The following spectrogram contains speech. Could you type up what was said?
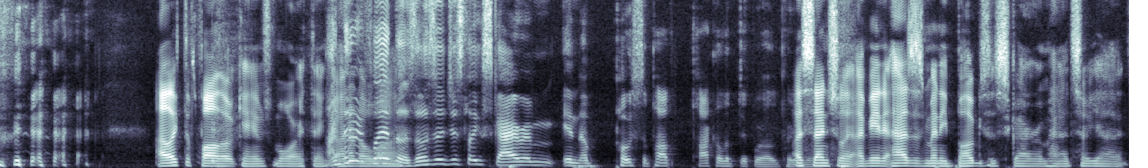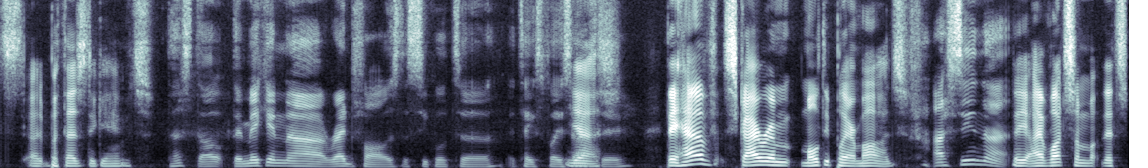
I like the Fallout games more. I think I, I never played why. those. Those are just like Skyrim in a post-apocalyptic world. Pretty much. Essentially, I mean, it has as many bugs as Skyrim had. So yeah, it's a Bethesda games. That's dope. They're making uh, Redfall is the sequel to. It takes place Yes. after. They have Skyrim multiplayer mods. I've seen that. They I've watched some. That's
